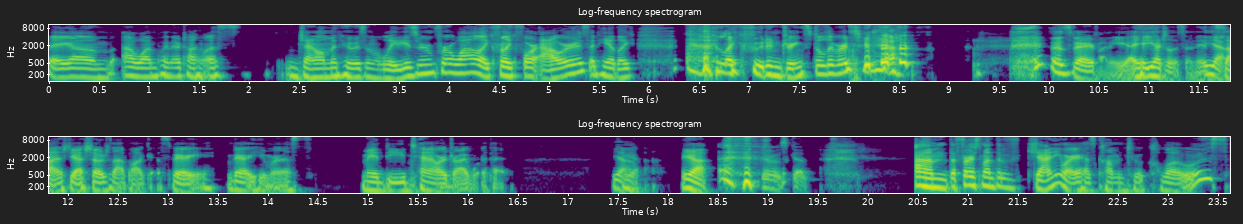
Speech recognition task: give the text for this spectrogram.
They um at one point they're talking about this gentleman who was in the ladies' room for a while, like for like four hours, and he had like had, like food and drinks delivered to him. Yeah. it was very funny. You had to listen. It's, Yeah. yeah, show to that podcast. Very, very humorous. Made the ten hour drive worth it. Yeah, Yeah. it was good. um, the first month of January has come to a close.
